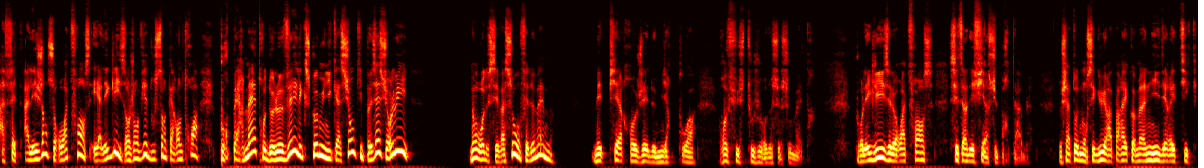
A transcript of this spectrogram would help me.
a fait allégeance au roi de France et à l'Église en janvier 1243 pour permettre de lever l'excommunication qui pesait sur lui. Nombre de ses vassaux ont fait de même mais Pierre-Roger de Mirepoix refuse toujours de se soumettre. Pour l'Église et le roi de France, c'est un défi insupportable. Le château de Montségur apparaît comme un nid d'hérétiques,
